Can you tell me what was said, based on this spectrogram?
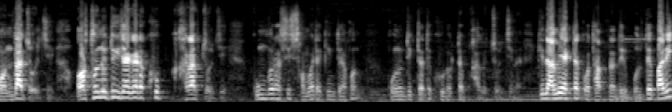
মন্দা চলছে। অর্থনৈতিক জায়গাটা খুব খারাপ চলছে। কুম্ভ রাশির সময়টা কিন্তু এখন কোনো দিকটাতে খুব একটা ভালো চলছে না। কিন্তু আমি একটা কথা আপনাদের বলতে পারি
